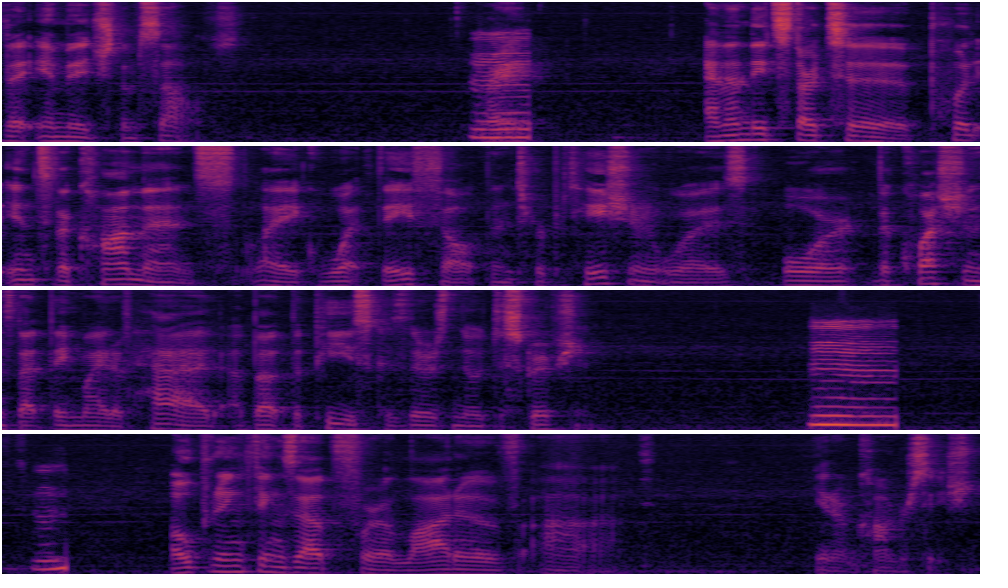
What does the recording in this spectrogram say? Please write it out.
the image themselves. Mm. right and then they'd start to put into the comments like what they felt the interpretation was or the questions that they might have had about the piece because there's no description. Mm. opening things up for a lot of uh, you know conversation.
